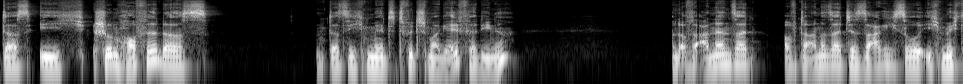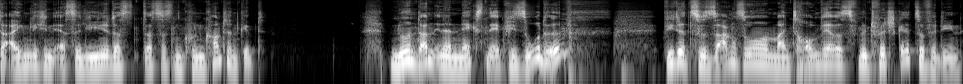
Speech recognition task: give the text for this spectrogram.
dass ich schon hoffe, dass, dass ich mit Twitch mal Geld verdiene. Und auf der anderen Seite, auf der anderen Seite sage ich so, ich möchte eigentlich in erster Linie, dass, dass das einen coolen Content gibt. Nur dann in der nächsten Episode wieder zu sagen, so, mein Traum wäre es, mit Twitch Geld zu verdienen.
